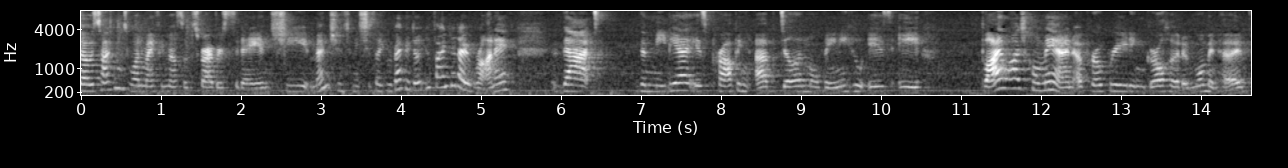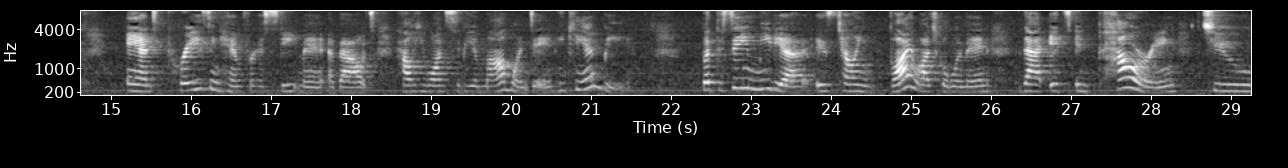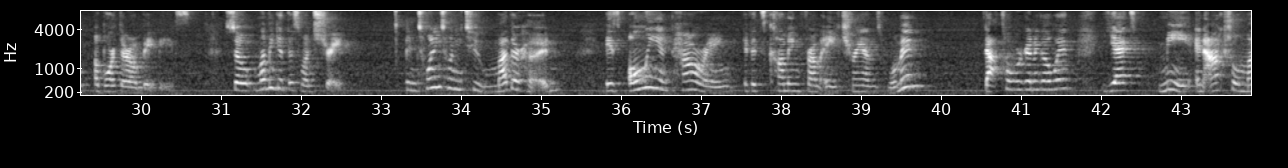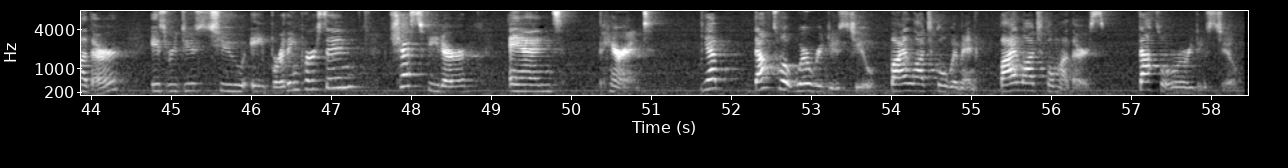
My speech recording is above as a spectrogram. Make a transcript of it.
So I was talking to one of my female subscribers today, and she mentioned to me, she's like, Rebecca, don't you find it ironic that the media is propping up Dylan Mulvaney, who is a biological man appropriating girlhood and womanhood, and praising him for his statement about how he wants to be a mom one day, and he can be. But the same media is telling biological women that it's empowering to abort their own babies. So let me get this one straight. In 2022, motherhood is only empowering if it's coming from a trans woman. That's what we're gonna go with. Yet, me, an actual mother, is reduced to a birthing person, chest feeder, and parent. Yep, that's what we're reduced to biological women, biological mothers. That's what we're reduced to.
